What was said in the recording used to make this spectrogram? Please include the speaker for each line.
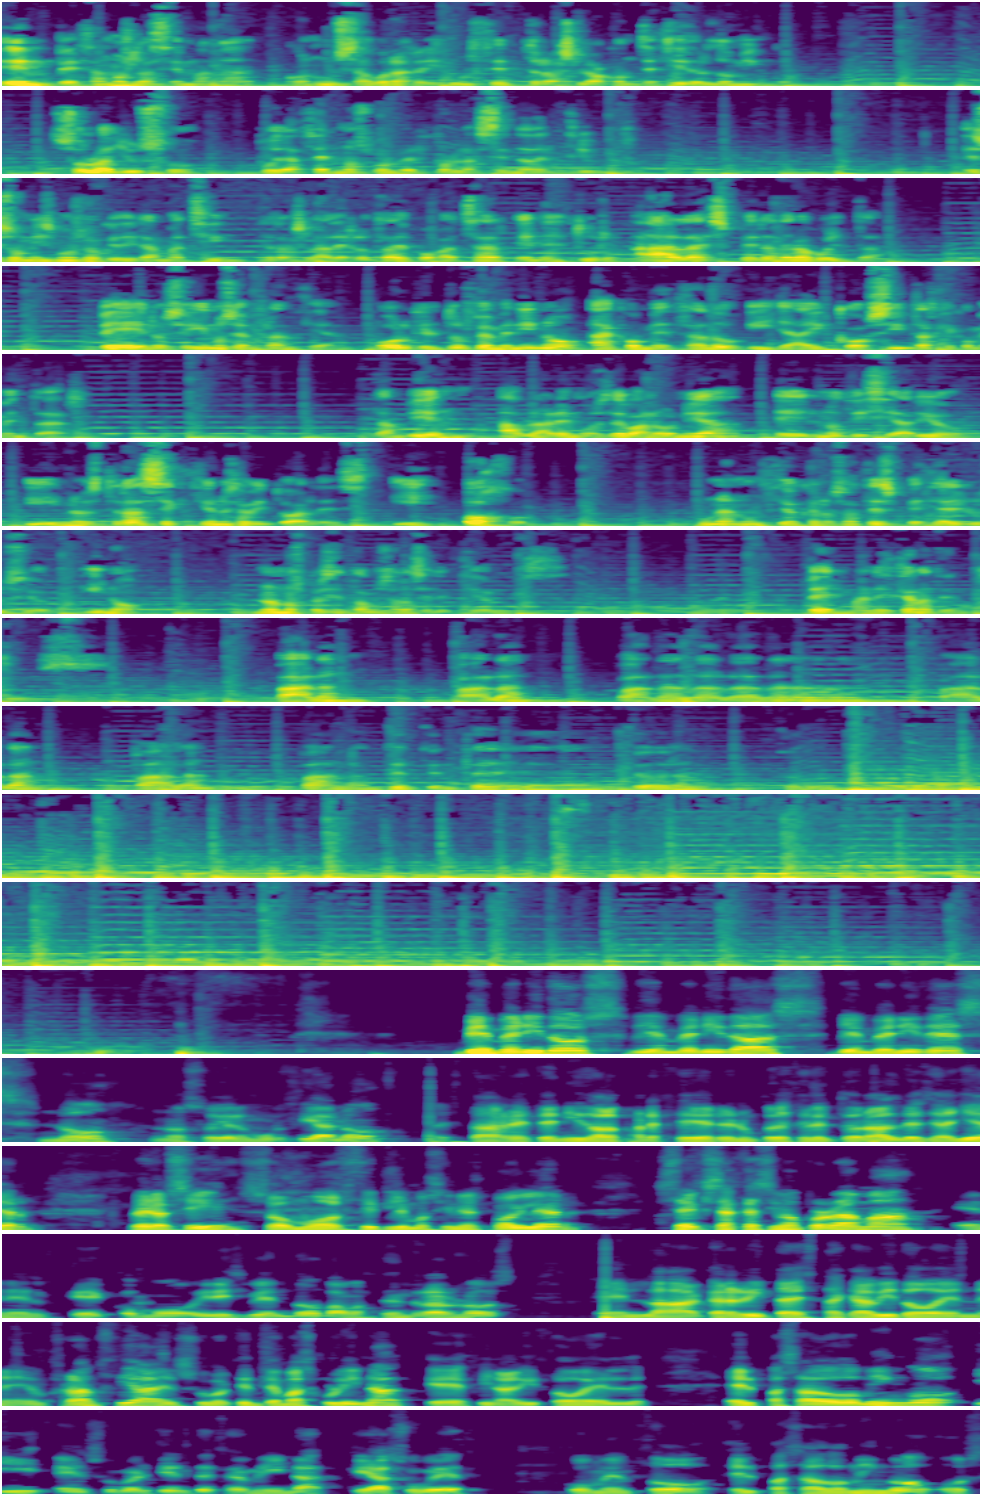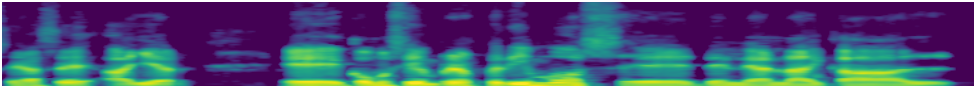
Speaker 1: Empezamos la semana con un sabor agridulce tras lo acontecido el domingo. Solo Ayuso puede hacernos volver por la senda del triunfo. Eso mismo es lo que dirá Machín tras la derrota de Pogachar en el Tour a la espera de la vuelta. Pero seguimos en Francia, porque el Tour femenino ha comenzado y ya hay cositas que comentar. También hablaremos de Balonia, el noticiario y nuestras secciones habituales. Y, ojo, un anuncio que nos hace especial ilusión. Y no, no nos presentamos a las elecciones. Permanezcan atentos. Palan, palan, palan, la, la, la, palan, palan, palan, ten, ten, ten, tarara, tarara.
Speaker 2: Bienvenidos, bienvenidas, bienvenides. No, no soy el murciano. Está retenido al parecer en un colegio electoral desde ayer. Pero sí, somos Ciclismo sin Spoiler. Sexagésimo programa en el que, como iréis viendo, vamos a centrarnos en la carrerita esta que ha habido en, Francia, en su vertiente masculina, que finalizó el, el pasado domingo, y en su vertiente femenina, que a su vez comenzó el pasado domingo, o sea, se ayer. Eh, como siempre os pedimos, eh, denle al like al,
